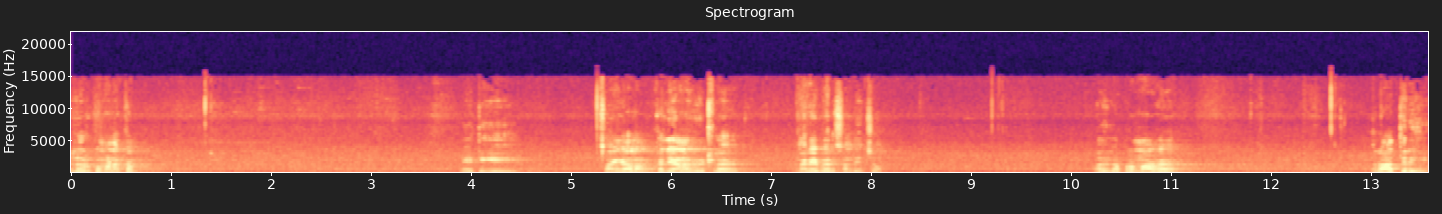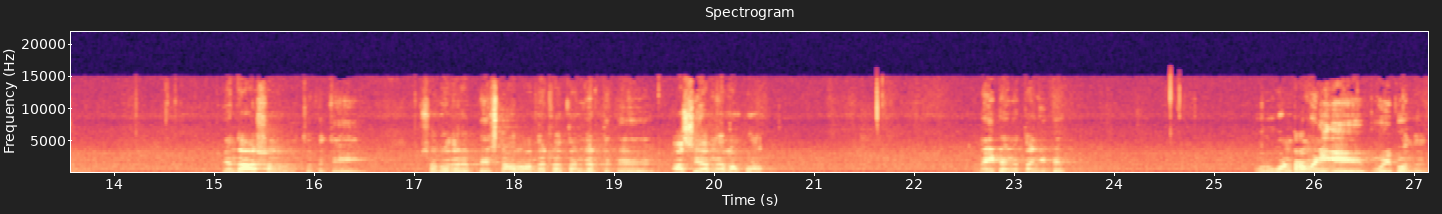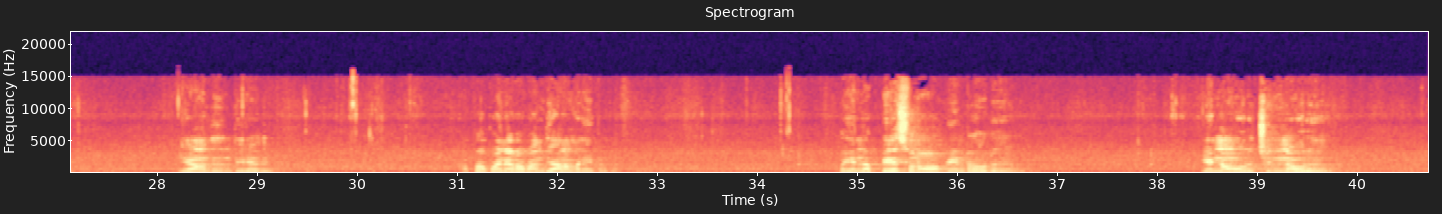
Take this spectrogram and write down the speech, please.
எல்லோருக்கும் வணக்கம். நேற்றுக்கு சாயங்காலம் கல்யாண வீட்டில் நிறைய பேர் சந்தித்தோம். அதுக்கப்புறமாக ராத்திரி எந்த ஆசிரமத்தை பற்றி சகோதரர் பேசினாரோ அந்த இடத்துல தங்கறதுக்கு ஆசையாக இருந்து எல்லாம் போனோம். நைட் அங்கே தங்கிட்டு ஒரு ஒன்றரை மணிக்கு முழிப்பு வந்தது. ஏன் வந்ததுன்னு தெரியாது. அப்புறம் கொஞ்ச நேரம் உட்காந்து தியானம் பண்ணிகிட்டு இருந்தேன். இப்போ என்ன பேசணும் அப்படின்ற ஒரு எண்ணம் ஒரு சின்ன ஒரு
